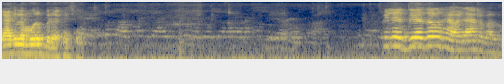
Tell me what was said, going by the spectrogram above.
না গেলে মুরব্বীরা খাইছে। পিলে দুয়ে জল খাওয়াইলে আরও ভালো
